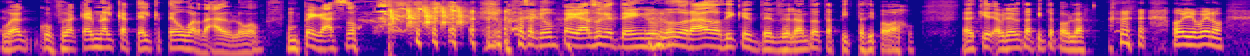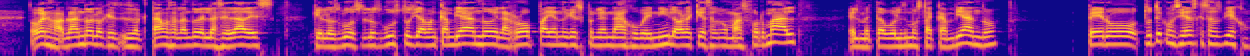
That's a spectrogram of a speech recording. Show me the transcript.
Voy a sacar un alcatel que tengo guardado, luego un pegaso. Voy a sacar un pegaso que tengo, uno dorado, así que te- se levanta la tapita así para abajo. Es que abrir la tapita para hablar. Oye, bueno, bueno, hablando de lo que, lo que estábamos hablando de las edades, que los gustos, los gustos ya van cambiando, de la ropa ya no quieres poner nada juvenil, ahora quieres algo más formal, el metabolismo está cambiando, pero tú te consideras que estás viejo.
